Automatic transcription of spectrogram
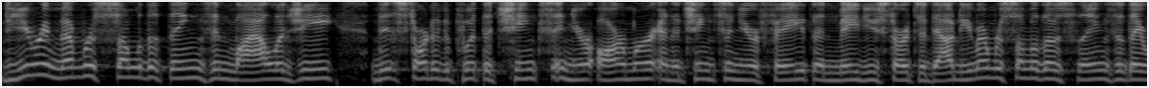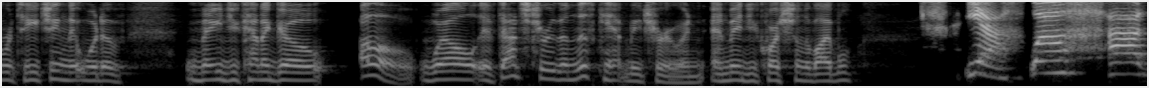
do you remember some of the things in biology that started to put the chinks in your armor and the chinks in your faith and made you start to doubt? Do you remember some of those things that they were teaching that would have made you kind of go, oh, well, if that's true, then this can't be true, and, and made you question the Bible? Yeah, well, uh,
